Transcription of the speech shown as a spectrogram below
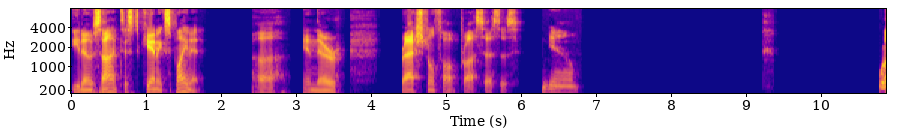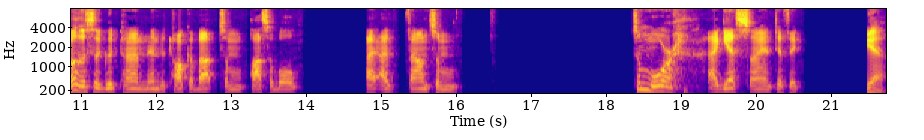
you know, scientists can't explain it uh, in their rational thought processes. Yeah. Well, this is a good time then to talk about some possible. I, I found some some more, I guess, scientific Yeah,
